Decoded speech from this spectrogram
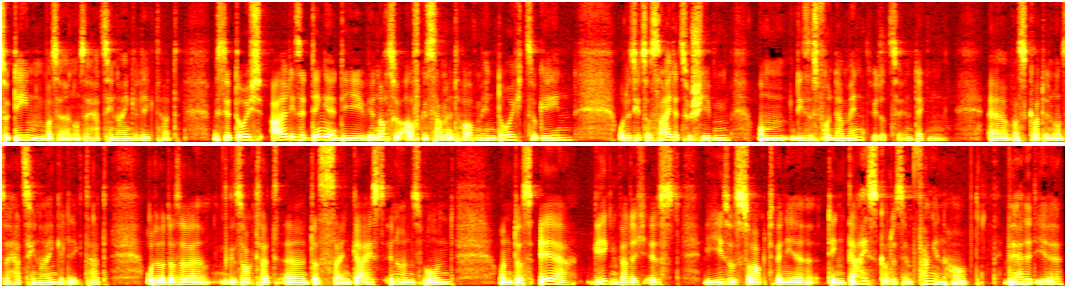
zu dem, was er in unser Herz hineingelegt hat. Wisst ihr, durch all diese Dinge, die wir noch so aufgesammelt haben, hindurchzugehen oder sie zur Seite zu schieben, um dieses Fundament wieder zu entdecken, äh, was Gott in unser Herz hineingelegt hat. Oder dass er gesagt hat, äh, dass sein Geist in uns wohnt und dass er gegenwärtig ist, wie Jesus sagt, wenn ihr den Geist Gottes empfangen habt, werdet ihr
